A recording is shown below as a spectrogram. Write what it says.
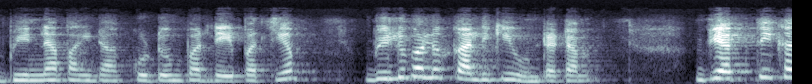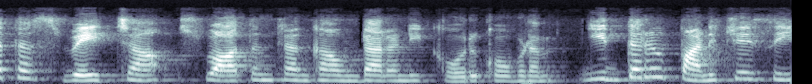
భిన్నమైన కుటుంబ నేపథ్యం విలువలు కలిగి ఉండటం వ్యక్తిగత స్వేచ్ఛ స్వాతంత్రంగా ఉండాలని కోరుకోవడం ఇద్దరూ పనిచేసి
